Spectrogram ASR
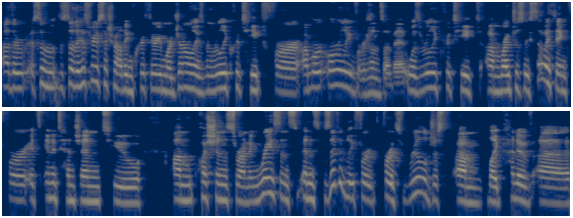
other so so the history of sexuality and queer theory more generally has been really critiqued for um, or early versions of it was really critiqued um, righteously so I think for its inattention to um, questions surrounding race and and specifically for for its real just um, like kind of uh,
